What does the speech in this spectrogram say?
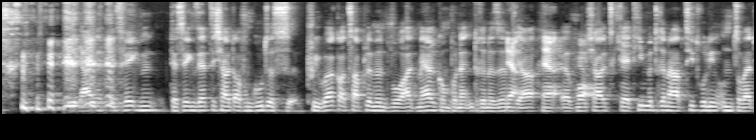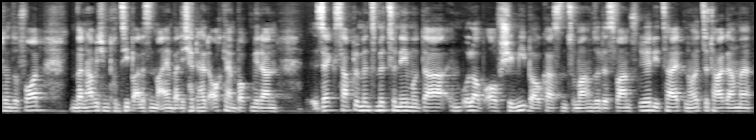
ja, deswegen, deswegen setze ich halt auf ein gutes Pre-Workout-Supplement, wo halt mehrere Komponenten drinne sind, ja, ja, ja äh, wo ja. ich halt Kreatin mit drin habe, Citrullin und so weiter und so fort. Und dann habe ich im Prinzip alles in einem, weil ich hätte halt auch keinen Bock, mir dann sechs Supplements mitzunehmen und da im Urlaub auf Chemiebaukasten zu machen. So, das waren früher die Zeiten. Heutzutage haben wir,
